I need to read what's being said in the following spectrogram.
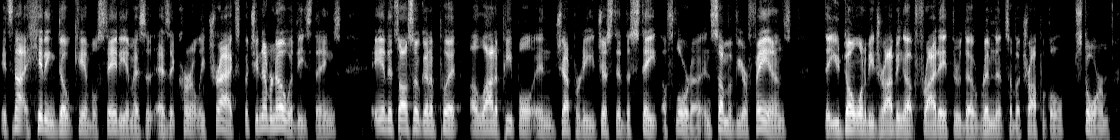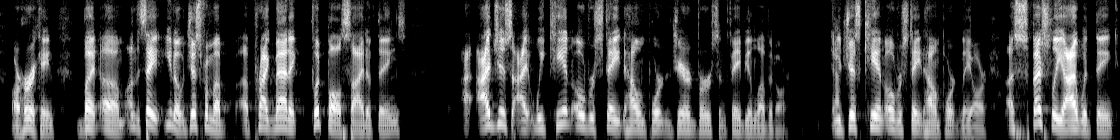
It's not hitting Doak Campbell Stadium as as it currently tracks. But you never know with these things, and it's also going to put a lot of people in jeopardy just in the state of Florida and some of your fans that you don't want to be driving up Friday through the remnants of a tropical storm or hurricane. But um, on the say, you know, just from a, a pragmatic football side of things, I, I just I we can't overstate how important Jared Verse and Fabian Lovett are. You just can't overstate how important they are, especially I would think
